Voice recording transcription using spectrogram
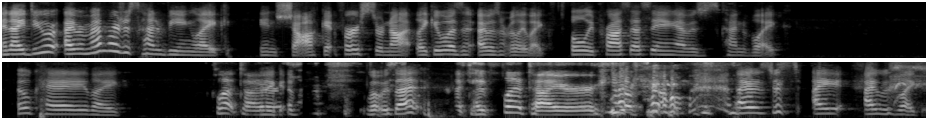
And i do i remember just kind of being like in shock at first or not like it wasn't i wasn't really like fully processing. I was just kind of like okay like flat tire. like what was that? I said flat tire. No, no. i was just i i was like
